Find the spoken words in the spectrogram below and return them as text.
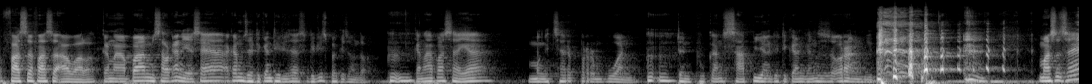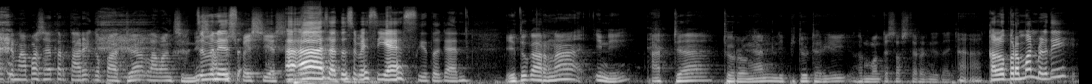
fase-fase awal, kenapa misalkan ya saya akan menjadikan diri saya sendiri sebagai contoh. Kenapa saya mengejar perempuan dan bukan sapi yang ada di kandang seseorang gitu. Maksud saya kenapa saya tertarik kepada lawan jenis Jenis- satu spesies. Ah, ah, satu spesies gitu kan. Itu karena ini ada dorongan libido dari hormon testosteron itu tadi. Ah. kalau perempuan berarti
